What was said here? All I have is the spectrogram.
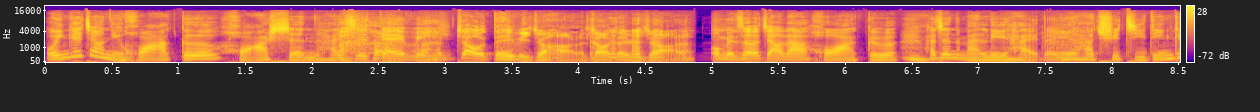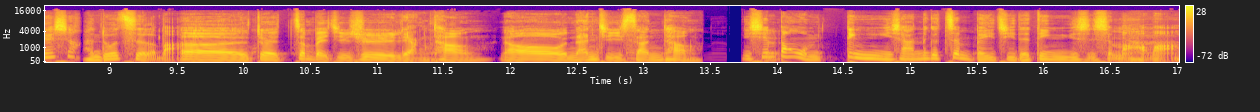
我应该叫你华哥、华神还是 David？叫我 David 就好了，叫我 David 就好了。我每次都叫他华哥，他真的蛮厉害的，因为他去极地应该是很多次了吧？呃，对，正北极去两趟，然后南极三趟。你先帮我们定义一下那个正北极的定义是什么，好不好？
